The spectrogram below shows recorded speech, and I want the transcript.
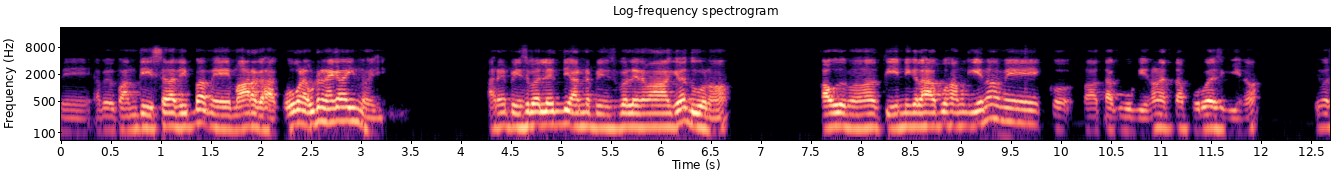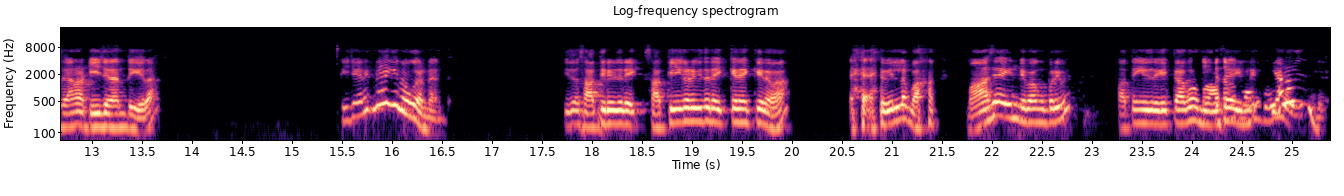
මේ අපේ පන්ති ඉස්සරහා තිබ්බා මේ මාර ගහක්. ඕක උඩ නැගලා ඉන්නවා ඉතින්. අර ප්‍රින්සිපල් එද්දි අන්න ප්‍රින්සිපල් එනවා කියලා දුවනවා. කවුද මොනවද තියෙන්නේ කියලා අහපුවාම කියනවා මේ එක්ක ප්‍රාතකූ කියනවා නැත්තම් පුරවැසි කියනවා. ඊට පස්සේ යනවා ටීචර් නැන්ද කියලා. ටීචර් කෙනෙක් නැහැ කියනවා උගන්නන්න ඊට සතිය විතර සතියකට විතර එක්කෙනෙක් එනවා. ඇවිල්ලා මා- මාසයක් ඉන්නේ බං උපරිම. එකක් මාසයක් ඉන්නේ. යනවා ඉන්නේ.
